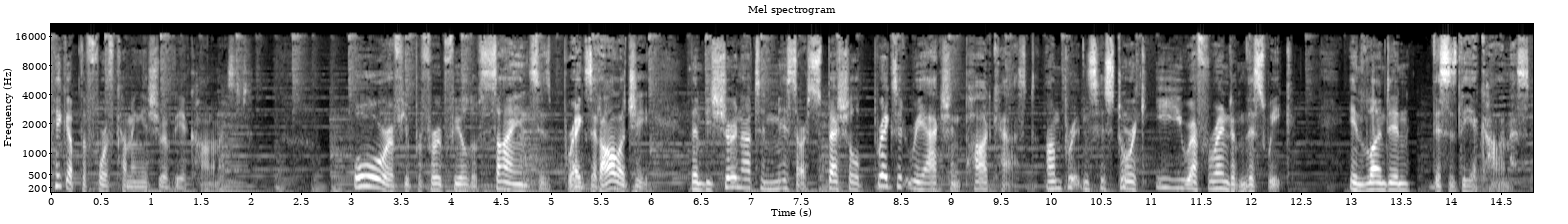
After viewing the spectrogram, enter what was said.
pick up the forthcoming issue of The Economist. Or if your preferred field of science is Brexitology, then be sure not to miss our special Brexit Reaction podcast on Britain's historic EU referendum this week. In London, this is The Economist.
